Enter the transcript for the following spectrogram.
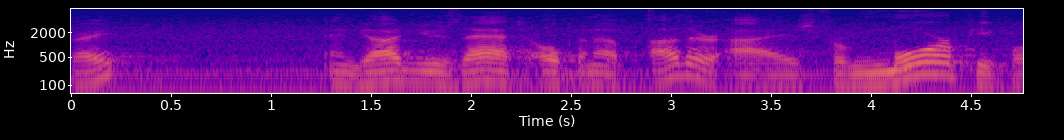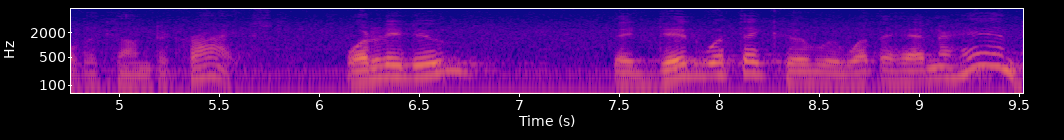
Right? And God used that to open up other eyes for more people to come to Christ. What did he do? They did what they could with what they had in their hand.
